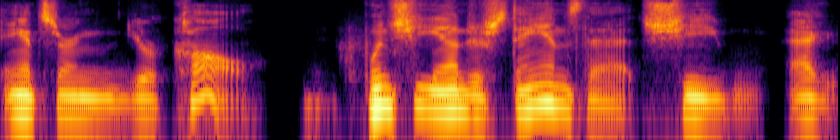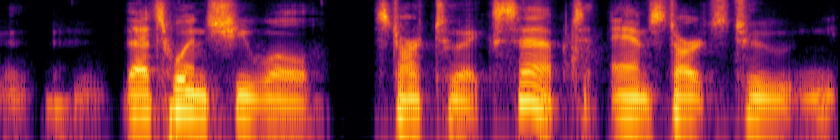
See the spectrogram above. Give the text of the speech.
answering your call. When she understands that, she, that's when she will start to accept and starts to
